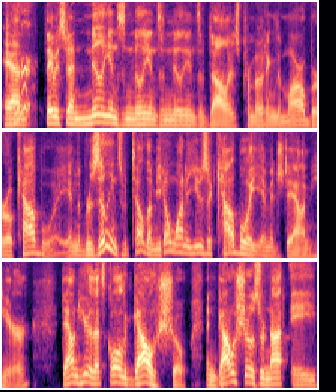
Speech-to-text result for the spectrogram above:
And sure. they would spend millions and millions and millions of dollars promoting the Marlboro cowboy. And the Brazilians would tell them, you don't want to use a cowboy image down here. Down here, that's called a gaucho. And gauchos are not a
